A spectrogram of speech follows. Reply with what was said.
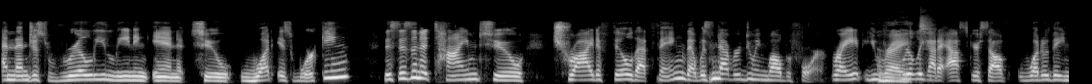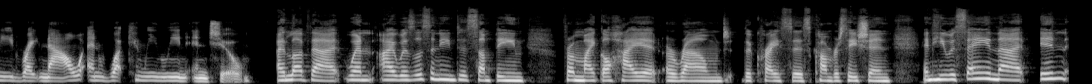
and then just really leaning in to what is working this isn't a time to try to fill that thing that was never doing well before right you right. really got to ask yourself what do they need right now and what can we lean into I love that. When I was listening to something from Michael Hyatt around the crisis conversation, and he was saying that in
